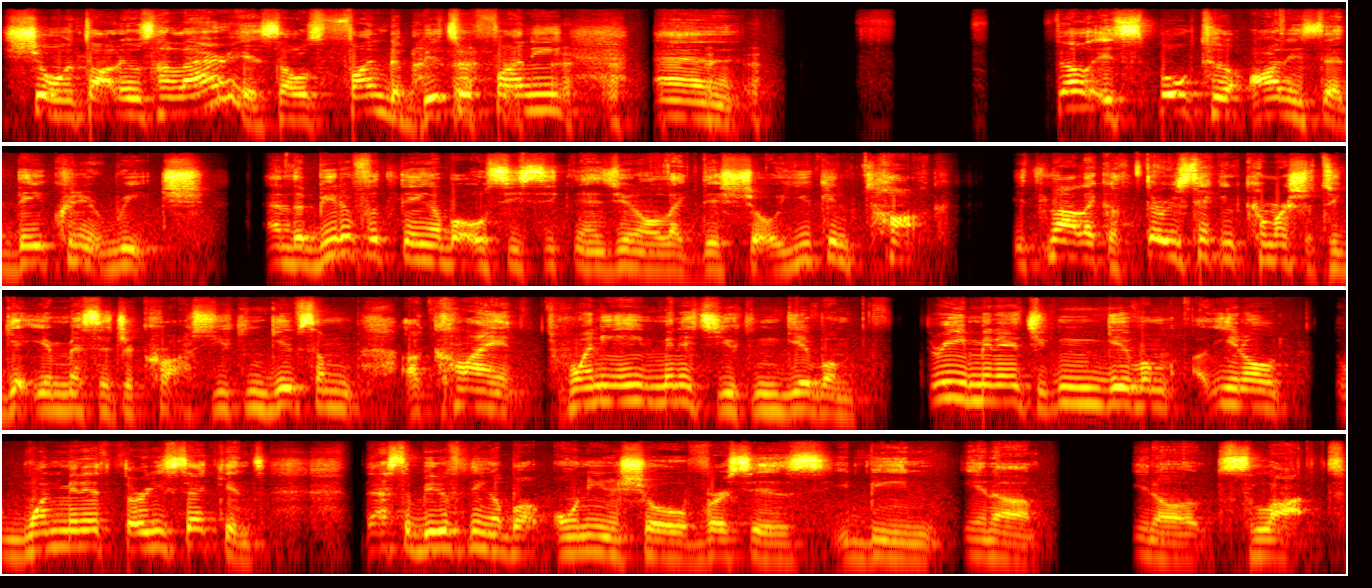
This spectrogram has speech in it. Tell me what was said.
show and thought it was hilarious. That was fun. The bits are funny, and felt it spoke to the audience that they couldn't reach. And the beautiful thing about OC16 is, you know, like this show, you can talk. It's not like a 30 second commercial to get your message across. You can give some a client 28 minutes. You can give them three minutes. You can give them, you know, one minute 30 seconds. That's the beautiful thing about owning a show versus being in a, you know, slot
